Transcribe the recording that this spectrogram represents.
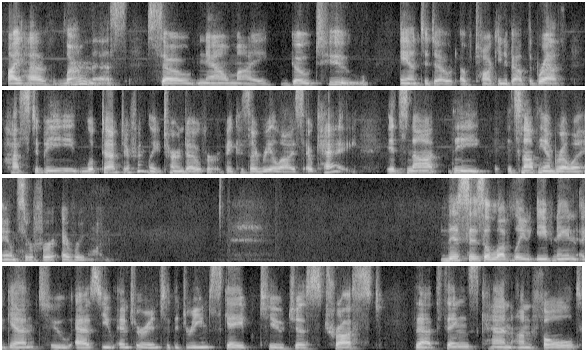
i have learned this so now my go-to antidote of talking about the breath has to be looked at differently turned over because i realize okay it's not the it's not the umbrella answer for everyone. This is a lovely evening again to as you enter into the dreamscape to just trust that things can unfold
